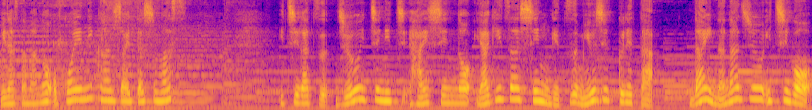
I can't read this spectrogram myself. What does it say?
皆様のお声に感謝いたします。1月11日配信のヤギ座新月ミュージックレター第71号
